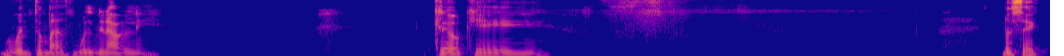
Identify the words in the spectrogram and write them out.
momento más vulnerable. Creo que. No sé.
